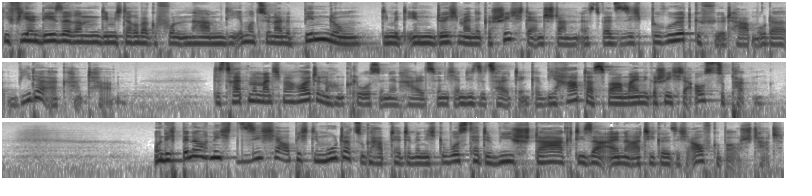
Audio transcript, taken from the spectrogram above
die vielen Leserinnen, die mich darüber gefunden haben, die emotionale Bindung, die mit ihnen durch meine Geschichte entstanden ist, weil sie sich berührt gefühlt haben oder wiedererkannt haben. Das treibt mir manchmal heute noch ein Kloß in den Hals, wenn ich an diese Zeit denke, wie hart das war, meine Geschichte auszupacken. Und ich bin auch nicht sicher, ob ich den Mut dazu gehabt hätte, wenn ich gewusst hätte, wie stark dieser eine Artikel sich aufgebauscht hat.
